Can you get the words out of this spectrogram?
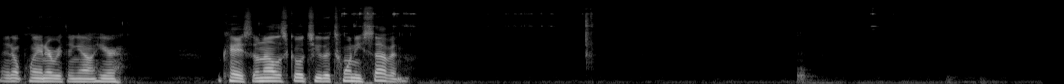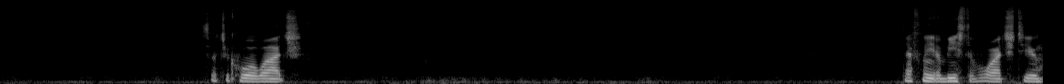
I don't plan everything out here. Okay, so now let's go to the 27. Such a cool watch. Definitely a beast of watch too.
